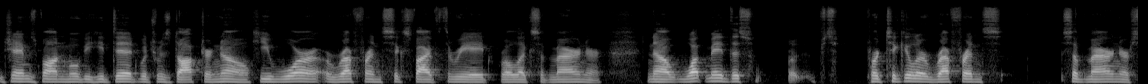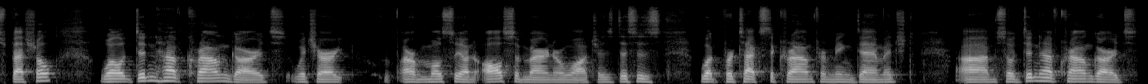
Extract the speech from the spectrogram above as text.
James Bond movie he did, which was Doctor No, he wore a reference 6538 Rolex Submariner. Now, what made this uh, particular reference Submariner special? Well, it didn't have crown guards, which are are mostly on all Submariner watches. This is what protects the crown from being damaged. Um, so it didn't have crown guards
